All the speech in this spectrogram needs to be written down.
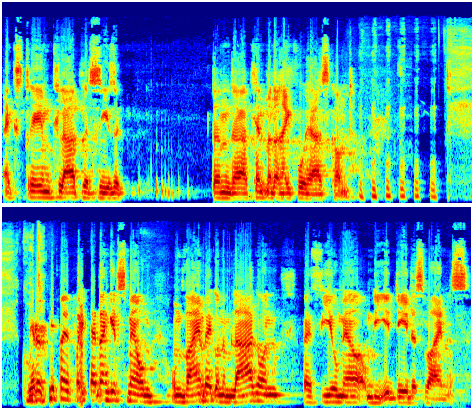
extrem klar, präzise. Dann da erkennt man direkt, woher es kommt. Ja, das geht bei, bei Klettern geht es mehr um, um Weinberg und um Lager und bei Fio mehr um die Idee des Weines.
